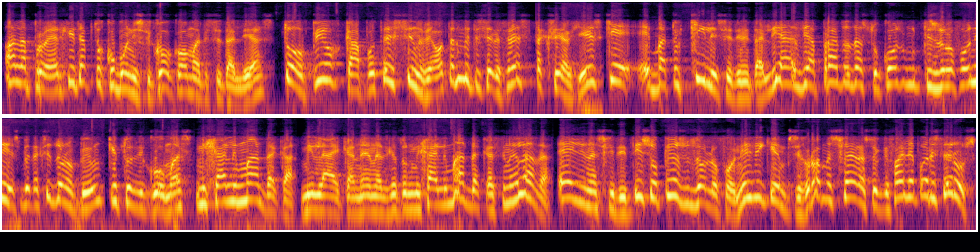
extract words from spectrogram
αλλά προέρχεται από το Κομμουνιστικό Κόμμα της Ιταλίας, το οποίο κάποτε συνδεόταν με τις ερυθρές ταξιαρχίες και εμπατοκύλησε την Ιταλία διαπράττοντας του κόσμου τις δολοφονίες, μεταξύ των οποίων και του δικού μας Μιχάλη Μάντακα. Μιλάει κανένας για τον Μιχάλη Μάντακα στην Ελλάδα. Έλληνας φοιτητής ο οποίος δολοφονήθηκε με ψυχρό με σφαίρα στο κεφάλι από αριστερούς.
